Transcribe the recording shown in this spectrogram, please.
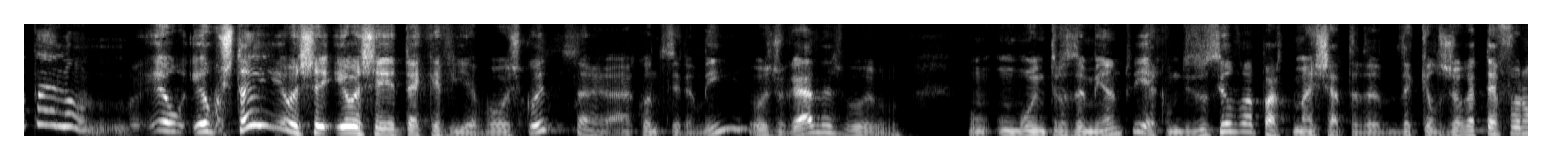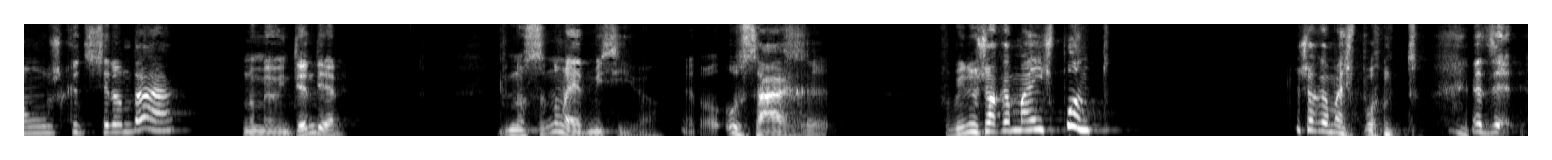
epá, não, eu, eu gostei, eu achei, eu achei até que havia boas coisas a, a acontecer ali, boas jogadas, bo- um, um bom entrosamento, e é como diz o Silva, a parte mais chata da, daquele jogo até foram os que desceram da A, no meu entender. Que não, não é admissível. O Sarre, por mim, não joga mais ponto. Não joga mais ponto. Quer dizer,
